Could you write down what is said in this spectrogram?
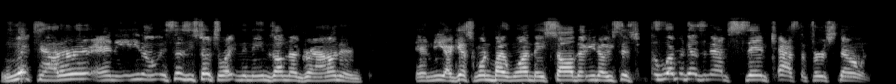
looked at her and you know it says he starts writing the names on the ground and and I guess one by one they saw that you know he says whoever doesn't have sin cast the first stone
